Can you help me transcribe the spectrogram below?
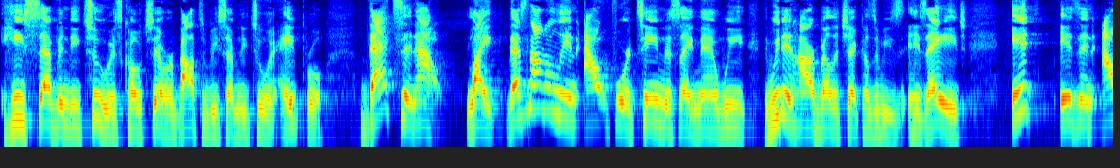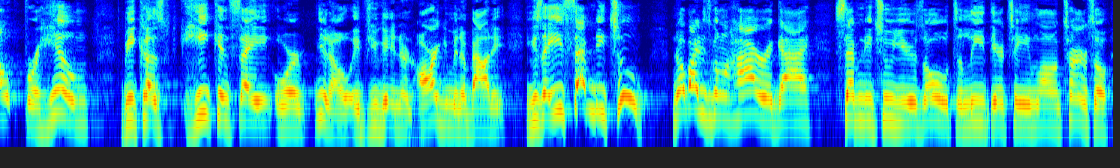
he's 72, as coach said, or about to be 72 in April. That's an out. Like, that's not only an out for a team to say, man, we, we didn't hire Belichick because of his, his age. It is an out for him because he can say, or, you know, if you get in an argument about it, you can say he's 72. Nobody's going to hire a guy 72 years old to lead their team long term. So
